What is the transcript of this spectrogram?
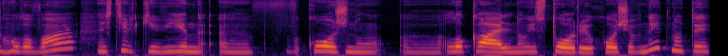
голова настільки він в кожну локальну історію хоче вникнути,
